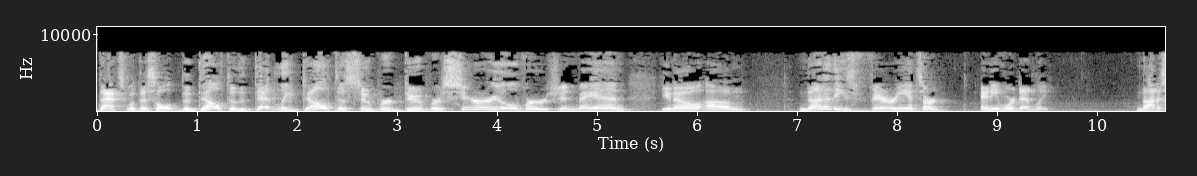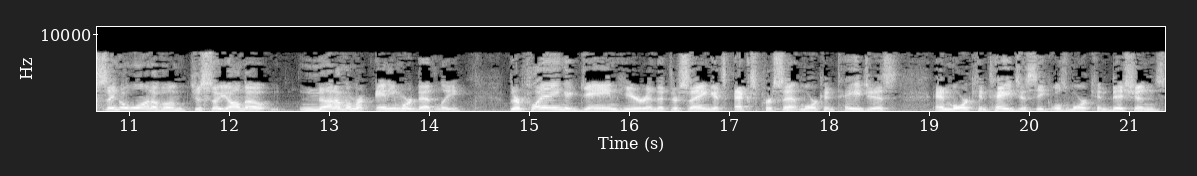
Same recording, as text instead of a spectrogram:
that's what this whole the Delta, the deadly Delta super duper serial version, man. You know, um, none of these variants are any more deadly. Not a single one of them, just so y'all know, none of them are any more deadly. They're playing a game here in that they're saying it's X percent more contagious, and more contagious equals more conditions,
